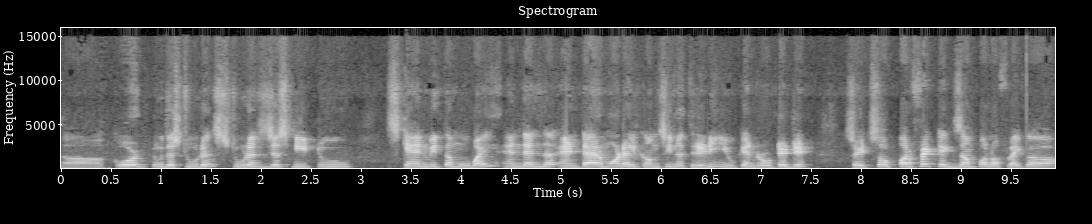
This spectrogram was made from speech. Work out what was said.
uh, code to the students. Students just need to scan with the mobile and then the entire model comes in a 3d you can rotate it. So it's a perfect example of like a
